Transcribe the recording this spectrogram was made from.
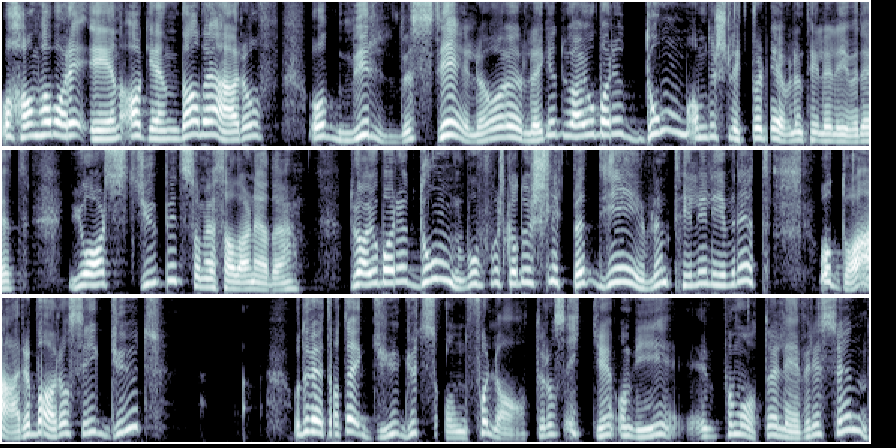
Og han har bare én agenda. Det er å, å, myrde, stjele og ødelegge. Du er jo bare dum om du slipper djevelen til i livet ditt. You are stupid, som jeg sa der nede. Du er jo bare dum. Hvorfor skal du slippe djevelen til i livet ditt? Og da er det bare å si Gud. Og du vet at Guds ånd forlater oss ikke om vi eh, på en måte lever i synd.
